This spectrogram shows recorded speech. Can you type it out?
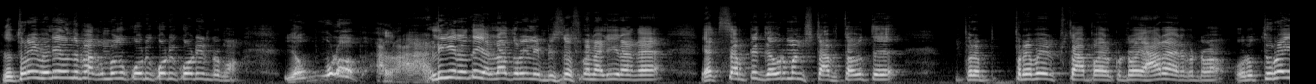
இந்த துறை வெளியிலேருந்து பார்க்கும்போது கோடி கோடி கோடின்னு இருக்கும். எவ்வளோ அது அழிகிறது எல்லா துறையிலையும். பிஸ்னஸ்மேன் அழிகிறாங்க எக்ஸப்ட் கவர்மெண்ட் ஸ்டாஃப் தவிர்த்து ப்ரைவேட் ஸ்டாஃபாக இருக்கட்டும் யாராக இருக்கட்டும் ஒரு துறை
